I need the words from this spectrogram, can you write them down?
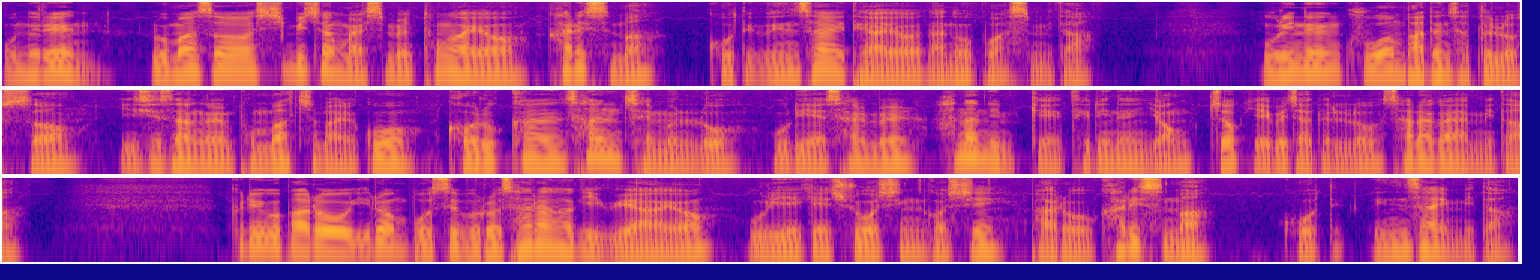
오늘은 로마서 12장 말씀을 통하여 카리스마, 곧 은사에 대하여 나누어 보았습니다. 우리는 구원받은 자들로서 이 세상을 본받지 말고 거룩한 산 제물로 우리의 삶을 하나님께 드리는 영적 예배자들로 살아가야 합니다. 그리고 바로 이런 모습으로 살아가기 위하여 우리에게 주어진 것이 바로 카리스마, 곧 은사입니다.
